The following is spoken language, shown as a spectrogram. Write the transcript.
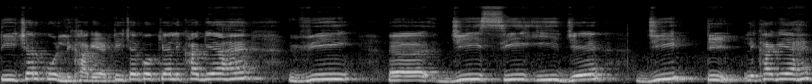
टीचर को लिखा गया। टीचर को क्या लिखा गया है? वी जी सी ई जे जी टी लिखा गया है।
